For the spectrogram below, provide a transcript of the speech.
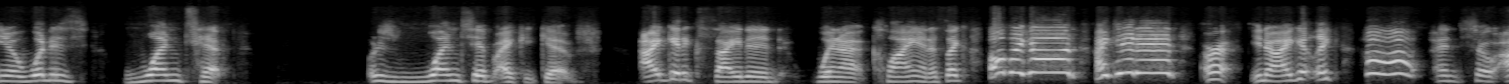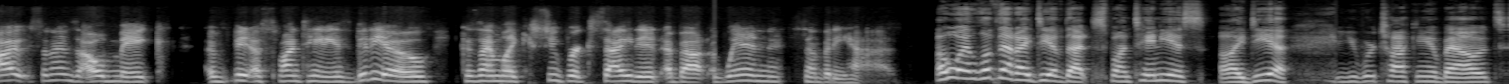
you know, what is one tip? What is one tip I could give? I get excited when a client is like, "Oh my god, I did it!" or you know, I get like, "Ah!" and so I sometimes I'll make a, bit, a spontaneous video because I'm like super excited about when somebody has. Oh, I love that idea of that spontaneous idea. You were talking about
